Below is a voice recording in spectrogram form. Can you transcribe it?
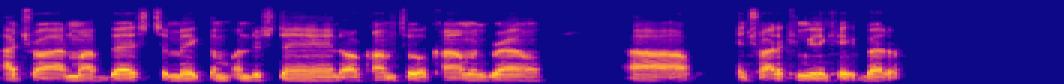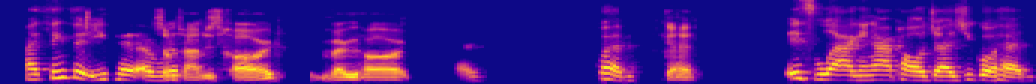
I tried my best to make them understand or come to a common ground uh, and try to communicate better. I think that you hit a sometimes it's hard, very hard. Go ahead. Go ahead. It's lagging. I apologize. You go ahead.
